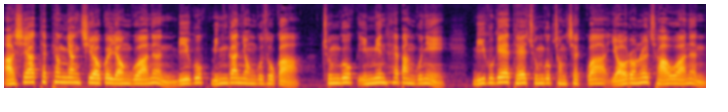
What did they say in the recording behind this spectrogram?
아시아 태평양 지역을 연구하는 미국 민간 연구소가 중국 인민해방군이 미국의 대중국 정책과 여론을 좌우하는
